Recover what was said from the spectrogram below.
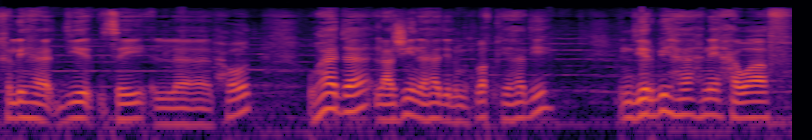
خليها تدير زي ال- الحوض. وهذا العجينة هذه المتبقية هذه ندير بها هنا حواف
